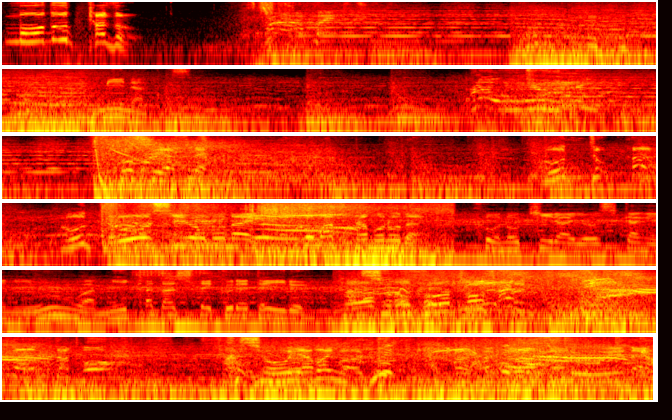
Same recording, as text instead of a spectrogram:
戻ったぞ。美奈子さん。少し休め。おっと。おっとどうしようもない困ったものだ。このキラヨシカゲに運は味方してくれている。足の子を通さ。んなんだと多少やばいな戦わざるを得ない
